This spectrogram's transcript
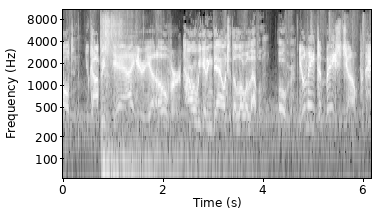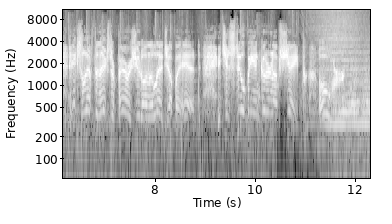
Dalton. You copy? Yeah, I hear you. Over. How are we getting down to the lower level? Over. You'll need to base jump. Hicks left an extra parachute on the ledge up ahead. It should still be in good enough shape. Over.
